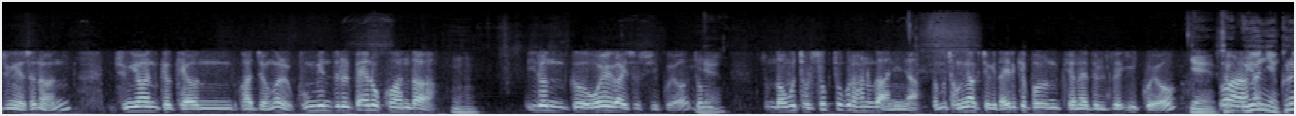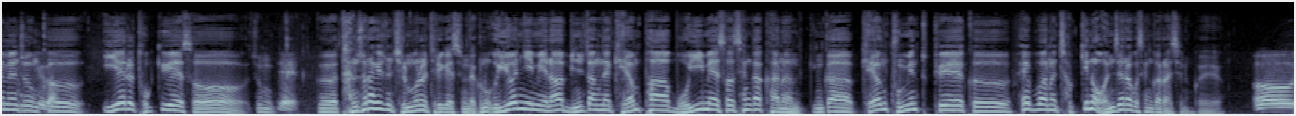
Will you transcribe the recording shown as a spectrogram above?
중에서는 중요한 그 개헌 과정을 국민들을 빼놓고 한다 음. 이런 그 오해가 있을 수 있고요. 좀, 네. 좀 너무 졸속적으로 하는 거 아니냐, 너무 정략적이다 이렇게 보는 견해들도 있고요. 예. 또 자, 의원님, 그러면 좀 그 이해를 돕기 위해서 좀 네. 그 단순하게 좀 질문을 드리겠습니다. 그럼 의원님이나 민주당 내 개헌파 모임에서 생각하는 그러니까 개헌 국민투표에 그 회부하는 적기는 언제라고 생각하시는 거예요? 어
